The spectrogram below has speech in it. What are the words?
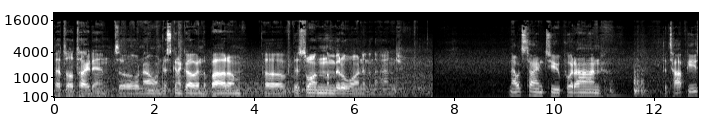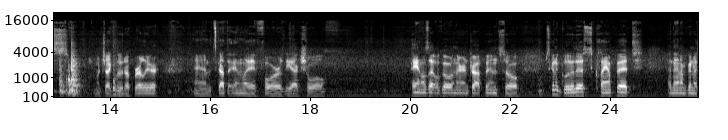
That's all tied in. So now I'm just gonna go in the bottom of this one, the middle one, and then the end. Now it's time to put on the top piece, which I glued up earlier. And it's got the inlay for the actual panels that will go in there and drop in. So I'm just gonna glue this, clamp it, and then I'm gonna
